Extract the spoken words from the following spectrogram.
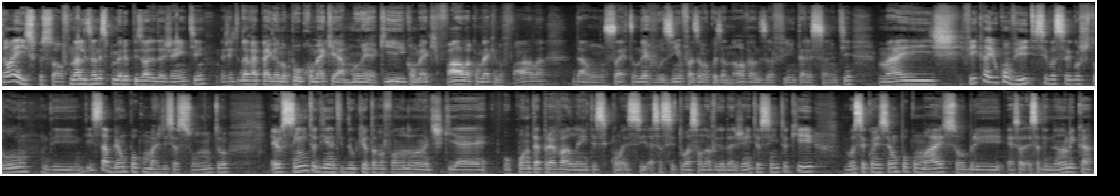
Então é isso, pessoal. Finalizando esse primeiro episódio da gente, a gente ainda vai pegando um pouco como é que é a mãe aqui, como é que fala, como é que não fala, dá um certo nervosinho fazer uma coisa nova, é um desafio interessante. Mas fica aí o convite se você gostou de, de saber um pouco mais desse assunto. Eu sinto, diante do que eu estava falando antes, que é o quanto é prevalente esse, esse, essa situação na vida da gente, eu sinto que você conhecer um pouco mais sobre essa, essa dinâmica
